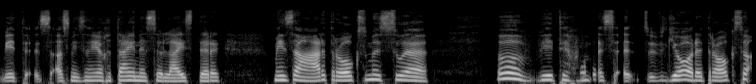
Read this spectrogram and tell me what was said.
weet as mense na jou getuienis sou luister, mense hart raak sommer so O, oh, weet is, is, ja, dit raak so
